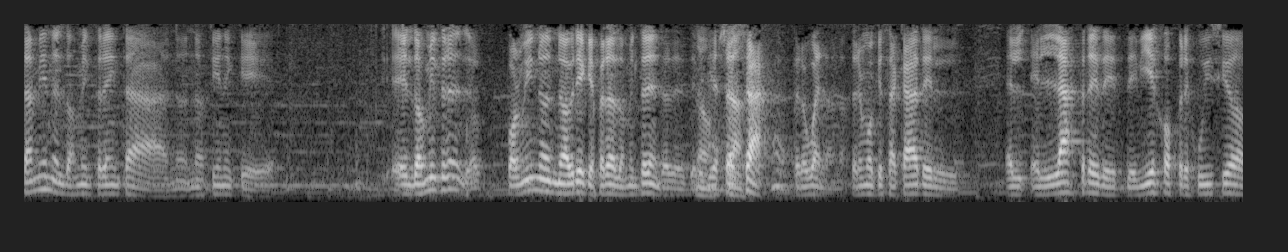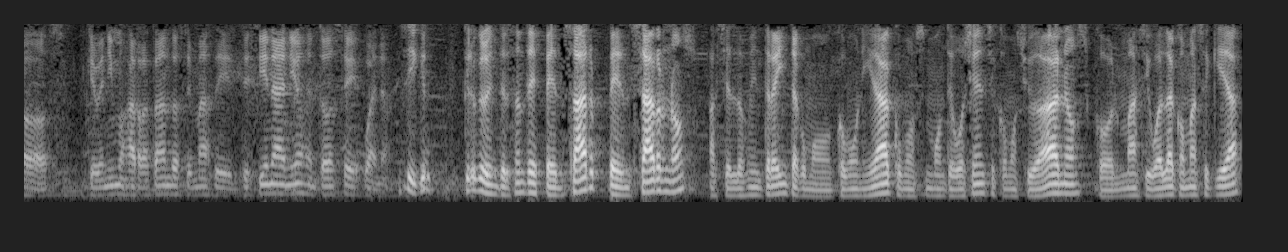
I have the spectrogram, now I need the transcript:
también el 2030 no- nos tiene que el 2030 por mí no, no habría que esperar el 2030, de- debería No, ser ya. ya. Pero bueno, nos tenemos que sacar el, el, el lastre de, de viejos prejuicios que venimos arrastrando hace más de, de 100 años. Entonces, bueno, Sí, cre- creo que lo interesante es pensar, pensarnos hacia el 2030 como comunidad, como monteboyenses, como ciudadanos, con más igualdad, con más equidad,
